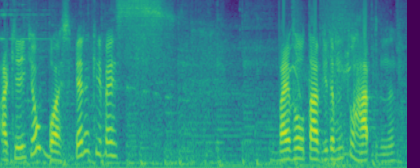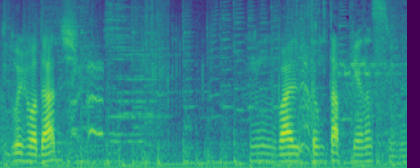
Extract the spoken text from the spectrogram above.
aquele que é o boss. Pena que ele vai... Vai voltar a vida muito rápido, né? Duas rodadas não vale tanta pena assim, né?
